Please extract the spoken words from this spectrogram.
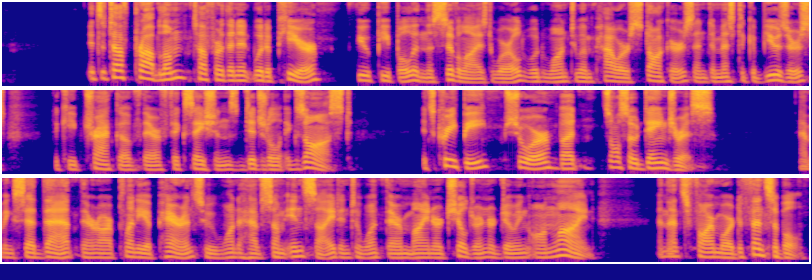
It's a tough problem, tougher than it would appear. Few people in the civilized world would want to empower stalkers and domestic abusers to keep track of their fixation's digital exhaust. It's creepy, sure, but it's also dangerous. Having said that, there are plenty of parents who want to have some insight into what their minor children are doing online, and that's far more defensible.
